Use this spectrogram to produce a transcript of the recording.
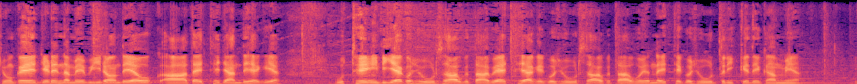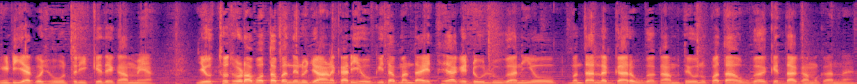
ਕਿਉਂਕਿ ਜਿਹੜੇ ਨਵੇਂ ਵੀਰ ਆਉਂਦੇ ਆ, ਉਹ ਆ ਤਾਂ ਇੱਥੇ ਜਾਂਦੇ ਹੈਗੇ ਆ। ਉੱਥੇ ਇੰਡੀਆ ਕੁਝ ਹੋਰ ਹਿਸਾਬ ਕਿਤਾਬ ਆ, ਇੱਥੇ ਆ ਕੇ ਕੁਝ ਹੋਰ ਹਿਸਾਬ ਕਿਤਾਬ ਹੋ ਜਾਂਦਾ, ਇੱਥੇ ਕੁਝ ਹੋਰ ਤਰੀਕੇ ਦੇ ਕੰਮ ਆ। ਇੰਡੀਆ ਕੁਝ ਹੋਰ ਤਰੀਕੇ ਦੇ ਕੰਮ ਆ। ਜੇ ਉੱਥੋਂ ਥੋੜਾ ਬਹੁਤਾ ਬੰਦੇ ਨੂੰ ਜਾਣਕਾਰੀ ਹੋਊਗੀ ਤਾਂ ਬੰਦਾ ਇੱਥੇ ਆ ਕੇ ਡੋਲੂਗਾ ਨਹੀਂ, ਉਹ ਬੰਦਾ ਲੱਗਾ ਰਹੂਗਾ ਕੰਮ ਤੇ, ਉਹਨੂੰ ਪਤਾ ਹੋਊਗਾ ਕਿੱਦਾਂ ਕੰਮ ਕਰਨਾ ਹੈ।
